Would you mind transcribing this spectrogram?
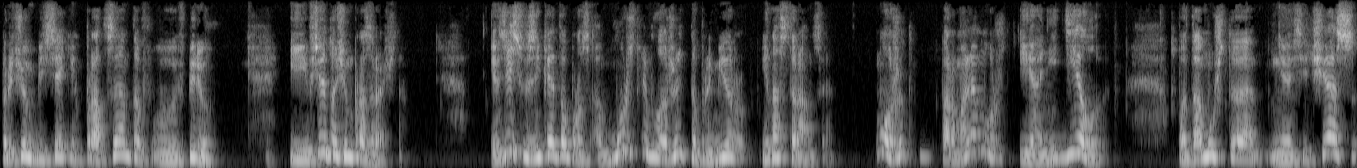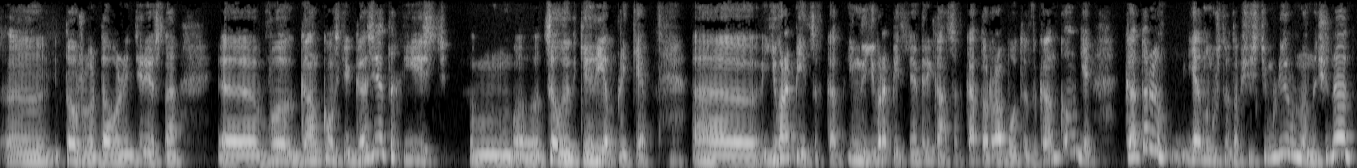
причем без всяких процентов э, вперед. И все это очень прозрачно. И здесь возникает вопрос, а может ли вложить, например, иностранцы? Может, формально может. И они делают. Потому что э, сейчас, э, тоже довольно интересно, э, в гонконгских газетах есть целые такие реплики европейцев, именно европейцев, не американцев, которые работают в Гонконге, которые, я думаю, что это вообще стимулировано, начинают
